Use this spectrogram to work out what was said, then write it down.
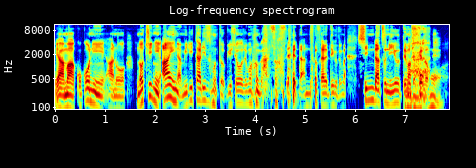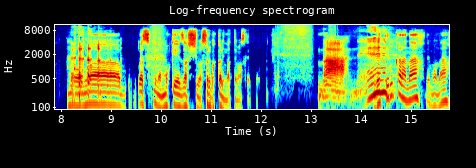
ん。いや、まあ、ここに、あの、後に安易なミリタリズムと美少女ものが、そうして断断されていくと、まあ、辛辣に言うてますけども。言うてもう今、僕が好きな模型雑誌はそればっかりになってますけど。まあ売れてね。るからな、でもな。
